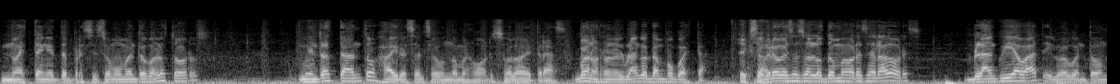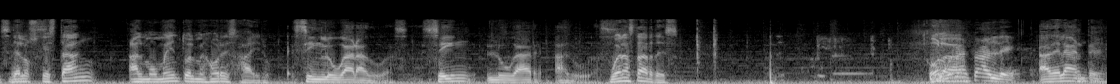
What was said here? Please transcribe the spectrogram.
no está en este preciso momento con los toros. Mientras tanto, Jairo es el segundo mejor, solo detrás. Bueno, Ronald Blanco tampoco está. Yo creo que esos son los dos mejores cerradores. Blanco y Abad, y luego entonces. De los que están al momento el mejor es Jairo. Sin lugar a dudas. Sin lugar a dudas. Buenas tardes. Hola. Buenas tardes. Adelante.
